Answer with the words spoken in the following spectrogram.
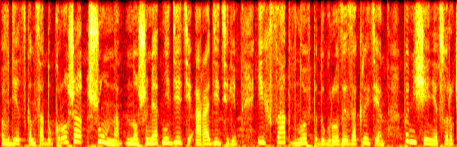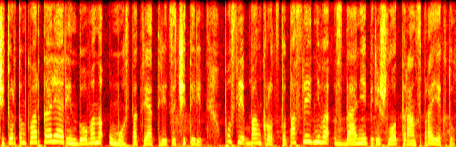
В детском саду Кроша шумно, но шумят не дети, а родители. Их сад вновь под угрозой закрытия. Помещение в 44-м квартале арендовано у Мостотряд 34. После банкротства последнего здание перешло транспроекту,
